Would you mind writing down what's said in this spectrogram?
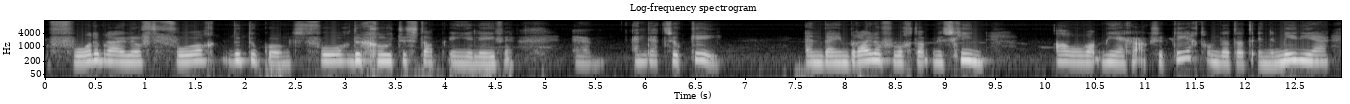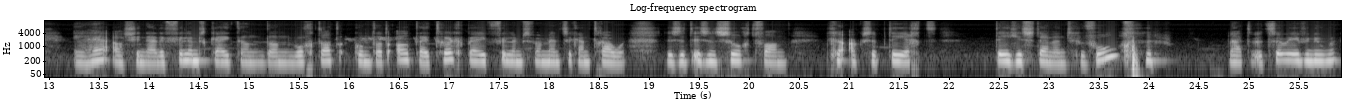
voor de bruiloft, voor de toekomst, voor de grote stap in je leven. Um, en dat is oké. En bij een bruiloft wordt dat misschien al wat meer geaccepteerd, omdat dat in de media, eh, als je naar de films kijkt, dan, dan wordt dat, komt dat altijd terug bij films waar mensen gaan trouwen. Dus het is een soort van geaccepteerd tegenstellend gevoel. Laten we het zo even noemen.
